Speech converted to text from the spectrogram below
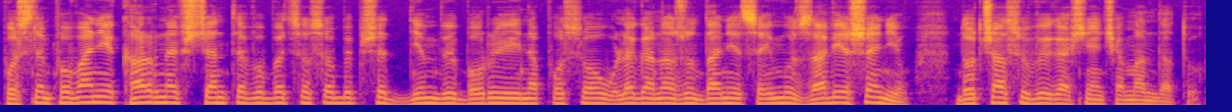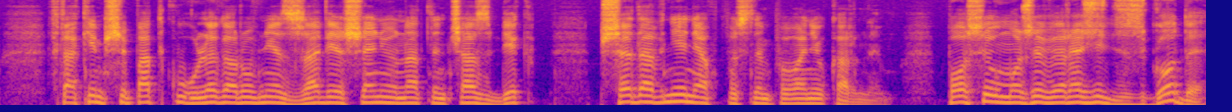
Postępowanie karne wszczęte wobec osoby przed dniem wyboru jej na posła ulega na żądanie Sejmu zawieszeniu do czasu wygaśnięcia mandatu. W takim przypadku ulega również zawieszeniu na ten czas bieg przedawnienia w postępowaniu karnym. Poseł może wyrazić zgodę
